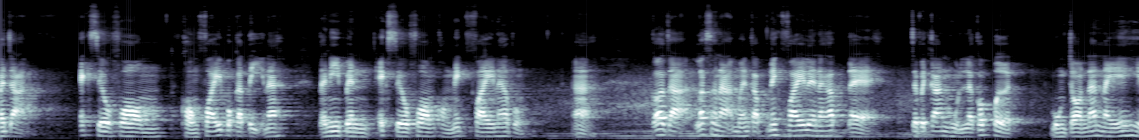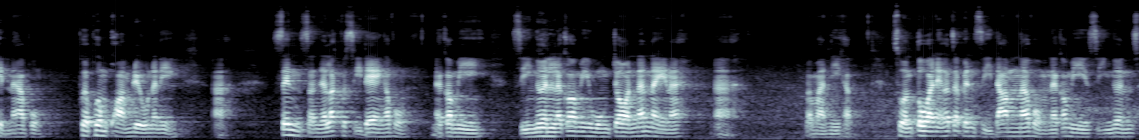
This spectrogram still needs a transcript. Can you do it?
มาจาก Excel form ของไฟปกตินะ แต่นี่เป็น Excel form ของ Next ไฟนะครับผม อ่า ก็จะลักษณะเหมือนกับ Next ไฟเลยนะครับ แต่จะเป็นการหมุนแล้วก็เปิดวงจรด้านในให้เห็นนะครับผม เพื่อเพิ่มความเร็วนั่นเอง อ่า เส้นสัญลักษณ์เป็นสีแดงครับผม แล้วก็มีสีเงินแล้วก็มีวงจรด้านในนะ อ่า ประมาณนี้ครับ ส่วนตัวเนี่ยก็จะเป็นสีดำนะผมแล้วก็มีสีเงินแซ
